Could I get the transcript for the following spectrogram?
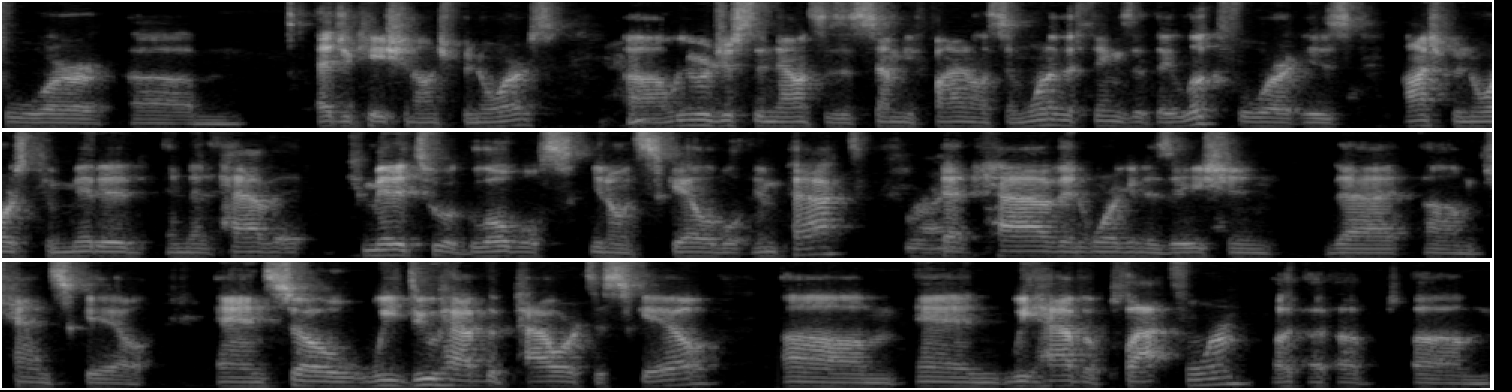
for um, education entrepreneurs, uh, we were just announced as a semifinalist, and one of the things that they look for is entrepreneurs committed and that have it committed to a global, you know, and scalable impact right. that have an organization that um, can scale. And so we do have the power to scale. Um, and we have a platform, a, a, um,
